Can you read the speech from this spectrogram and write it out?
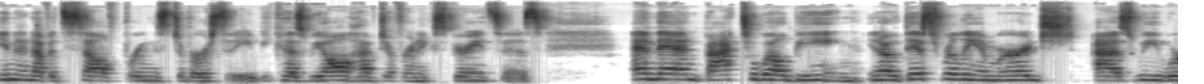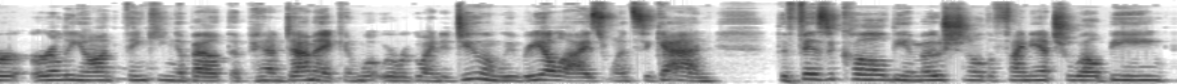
in and of itself brings diversity because we all have different experiences. And then back to well being. You know, this really emerged as we were early on thinking about the pandemic and what we were going to do. And we realized once again, the physical, the emotional, the financial well being,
